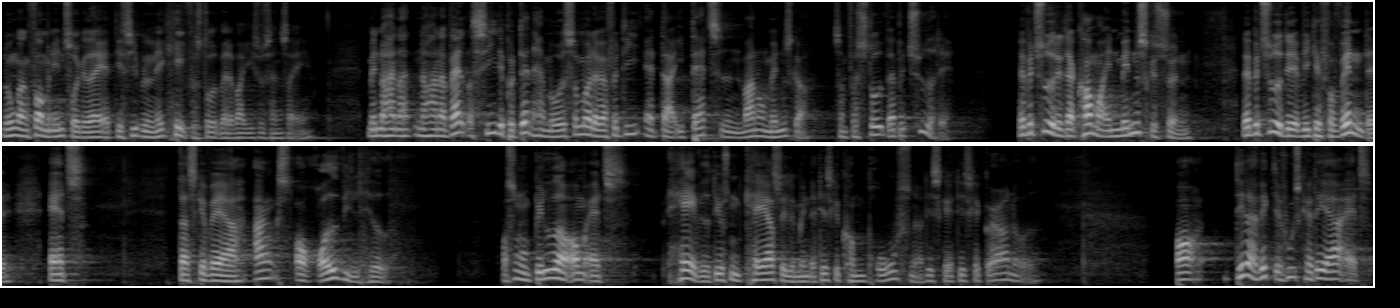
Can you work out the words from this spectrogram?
Nogle gange får man indtrykket af, at disciplen ikke helt forstod, hvad det var, Jesus han sagde. Men når han, har, når han har valgt at sige det på den her måde, så må det være fordi, at der i datiden var nogle mennesker, som forstod, hvad betyder det? Hvad betyder det, der kommer en menneskesøn? Hvad betyder det, at vi kan forvente, at der skal være angst og rådvildhed? Og sådan nogle billeder om, at havet, det er jo sådan et kaoselement, at det skal komme brusende, og det skal, det skal gøre noget. Og det, der er vigtigt at huske her, det er, at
